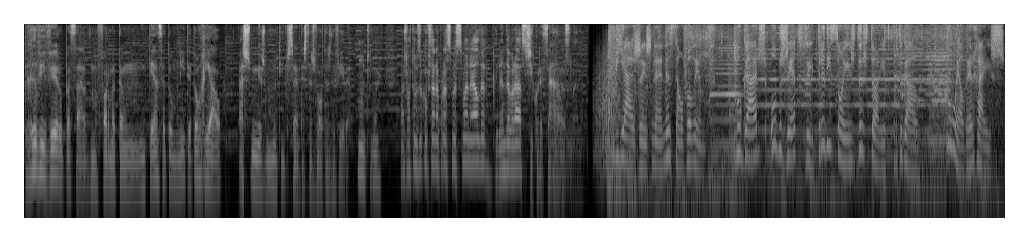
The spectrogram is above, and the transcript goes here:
reviver o passado de uma forma tão intensa, tão bonita, tão real. Acho mesmo muito interessante estas voltas da vida. Muito bem. Nós voltamos a conversar na próxima semana, Helder. Grande abraço. De coração. Viagens na Nação Valente. Lugares, objetos e tradições da história de Portugal. Com Helder Reis.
